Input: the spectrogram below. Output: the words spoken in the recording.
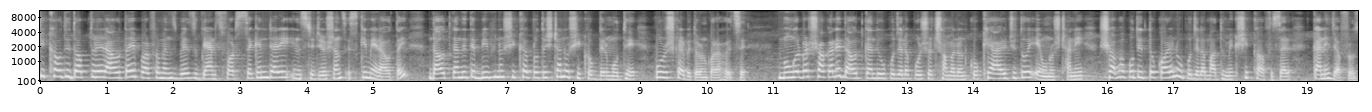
শিক্ষা অধিদপ্তরের আওতায় performance based grants for secondary institutions স্কিমের আওতায় দাউদকান্দিতে বিভিন্ন শিক্ষা প্রতিষ্ঠান ও শিক্ষকদের মধ্যে পুরস্কার বিতরণ করা হয়েছে। মঙ্গলবার সকালে দাউদকান্দি উপজেলা পরিষদ সম্মেলন কক্ষে আয়োজিত এ অনুষ্ঠানে সভাপতিত্ব করেন উপজেলা মাধ্যমিক শিক্ষা অফিসার কানি জাফরোজ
